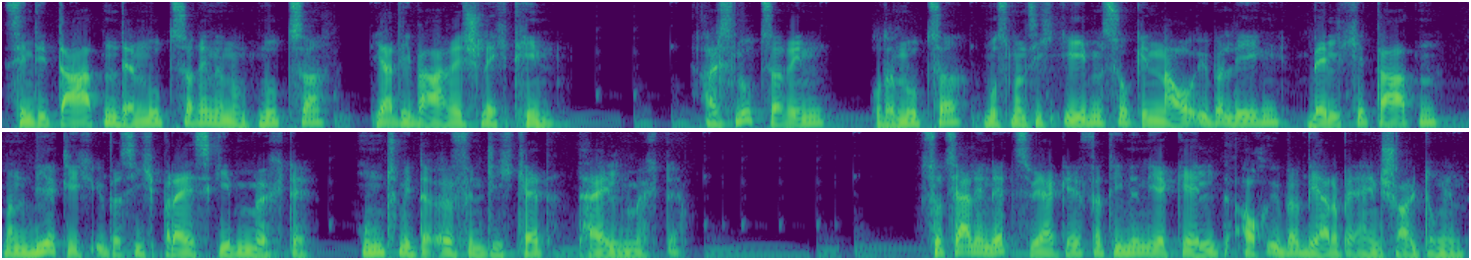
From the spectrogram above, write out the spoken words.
Sind die Daten der Nutzerinnen und Nutzer ja die Ware schlechthin. Als Nutzerin oder Nutzer muss man sich ebenso genau überlegen, welche Daten man wirklich über sich preisgeben möchte und mit der Öffentlichkeit teilen möchte. Soziale Netzwerke verdienen ihr Geld auch über Werbeeinschaltungen.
